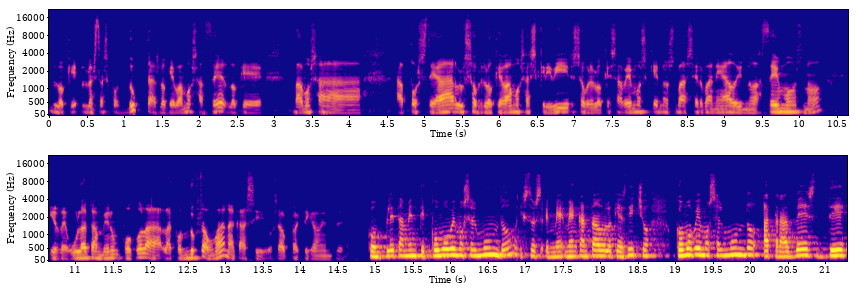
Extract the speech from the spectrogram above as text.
lo que, nuestras conductas, lo que vamos a hacer, lo que vamos a, a, postear, sobre lo que vamos a escribir, sobre lo que sabemos que nos va a ser baneado y no hacemos, ¿no? Y regula también un poco la, la conducta humana casi, o sea, prácticamente completamente cómo vemos el mundo, me, ha encantado lo que has dicho, cómo vemos el mundo a través de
